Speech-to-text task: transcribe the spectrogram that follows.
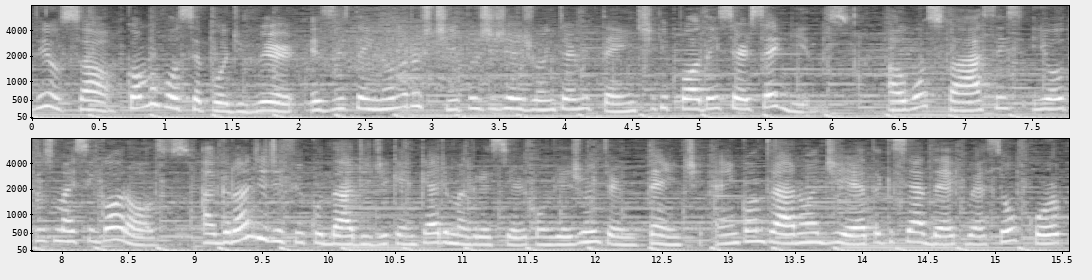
Viu só? Como você pôde ver, existem inúmeros tipos de jejum intermitente que podem ser seguidos alguns fáceis e outros mais rigorosos. A grande dificuldade de quem quer emagrecer com jejum intermitente é encontrar uma dieta que se adeque a seu corpo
